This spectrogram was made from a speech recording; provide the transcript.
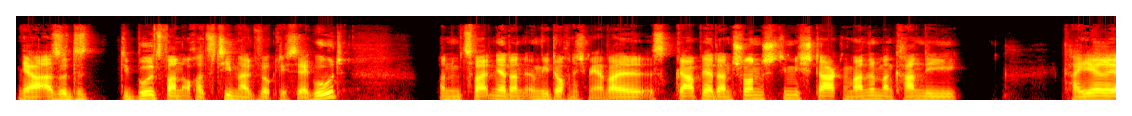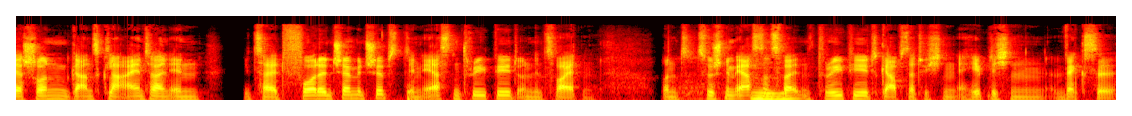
ja, also die, die Bulls waren auch als Team halt wirklich sehr gut. Und im zweiten Jahr dann irgendwie doch nicht mehr, weil es gab ja dann schon einen ziemlich starken Wandel. Man kann die Karriere ja schon ganz klar einteilen in die Zeit vor den Championships, den ersten Threepeat und den zweiten. Und zwischen dem ersten und Mhm. zweiten Threepeat gab es natürlich einen erheblichen Wechsel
